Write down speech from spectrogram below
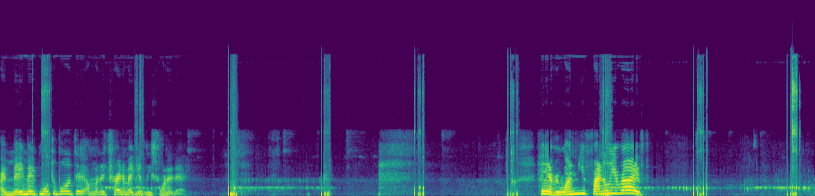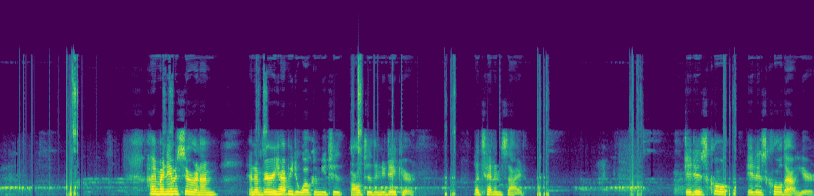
I may make multiple a day. I'm gonna try to make at least one a day. Hey everyone, you finally arrived. Hi, my name is Sarah, and I'm and I'm very happy to welcome you to all to the new daycare. Let's head inside. It is cold. It is cold out here.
